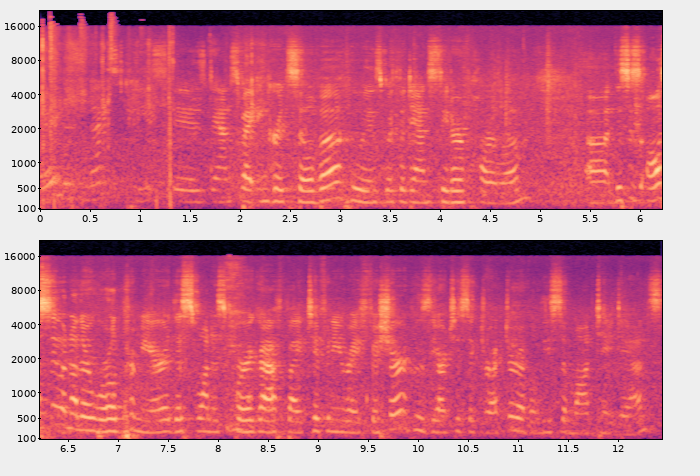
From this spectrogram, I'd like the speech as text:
okay, this next piece is danced by ingrid silva who is with the dance theater of harlem uh, this is also another world premiere. This one is choreographed by Tiffany Rea-Fisher, who's the artistic director of Elisa Monte Dance.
